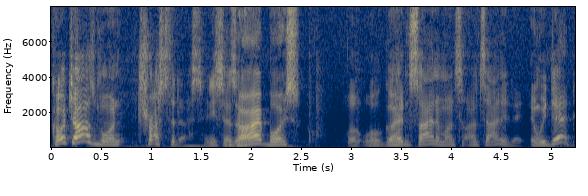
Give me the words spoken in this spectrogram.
Coach Osborne trusted us, and he says, "All right, boys, we'll, we'll go ahead and sign him on, on signing day," and we did.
